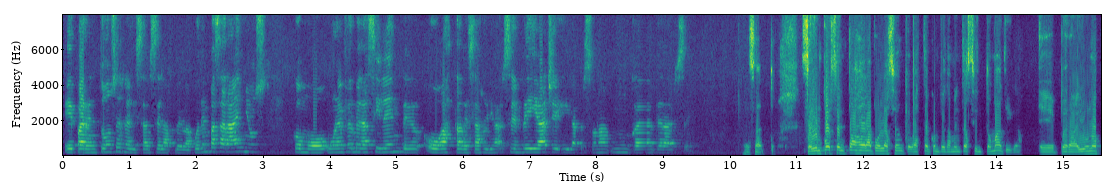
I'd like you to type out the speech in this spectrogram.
eh, para entonces realizarse la prueba. Pueden pasar años como una enfermedad silente o hasta desarrollarse en VIH y la persona nunca enterarse. Exacto. Si hay un porcentaje de la población que va a estar completamente asintomática, eh, pero hay, uno,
